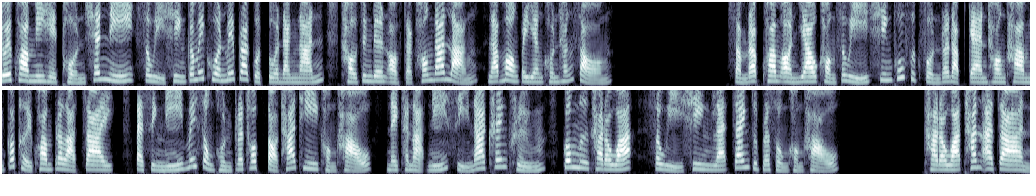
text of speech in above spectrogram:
ด้วยความมีเหตุผล เช่นนี้ สวีชิงก็ไม่ควรไม่ปรากฏตัวดังนั้น เขาจึงเดินออกจากห้องด้านหลัง และมองไปยังคนทั้งสองสำหรับความอ่อนเยาว์ของสวีชิงผู้ฝึกฝนระดับแกนทองคำก็เผยความประหลาดใจ แต่สิ่งนี้ไม่ส่งผลกระทบต่อท่าทีของเขา ในขณะนี้สีหน้าเคร่งขรึม ก้มมือคารวะ สวีชิงและแจ้งจุดประสงค์ของเขา คารวะท่านอาจารย์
